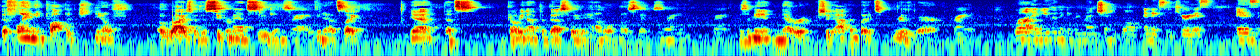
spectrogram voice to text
the flaming prophet you know arrives with his superman suit and Right. you know, it's like, yeah, that's probably not the best way to handle most things. Right. Right. Doesn't mean it never should happen, but it's really rare. Right. Well, and you haven't even mentioned, well, it makes me curious, is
